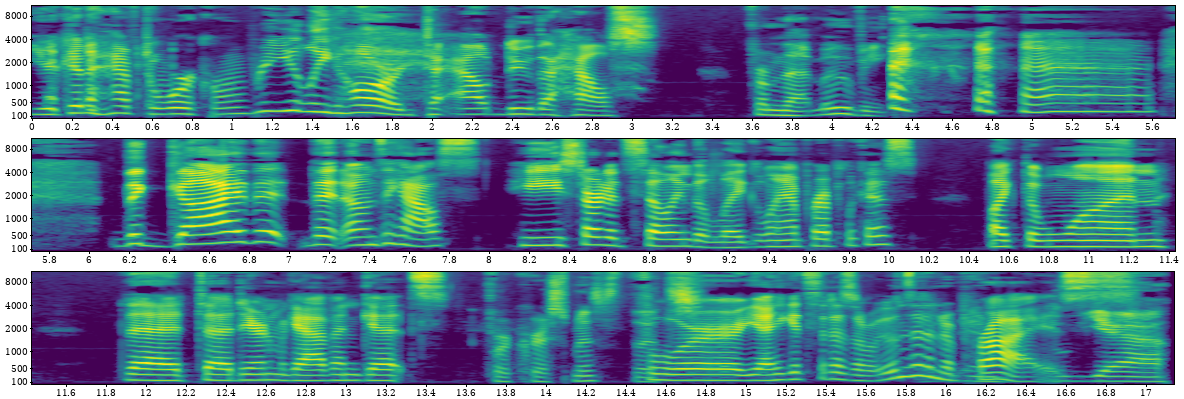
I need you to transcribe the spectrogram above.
you're going to have to work really hard to outdo the house from that movie. the guy that that owns the house, he started selling the leg lamp replicas, like the one that uh, Darren McGavin gets For Christmas. That's- for. Yeah, he gets it as a. It was in a prize. Yeah.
